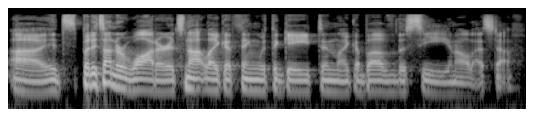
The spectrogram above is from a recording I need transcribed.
uh, it's but it's underwater. It's not like a thing with the gate and like above the sea and all that stuff.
